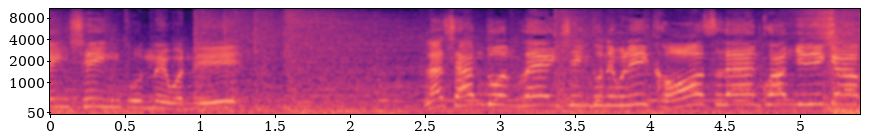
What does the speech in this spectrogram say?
งชิงทุนในวันนี้ และแชมป์ดวลเพลงชิงทุนในวันนี้ขอแสดงความยินดีกับ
